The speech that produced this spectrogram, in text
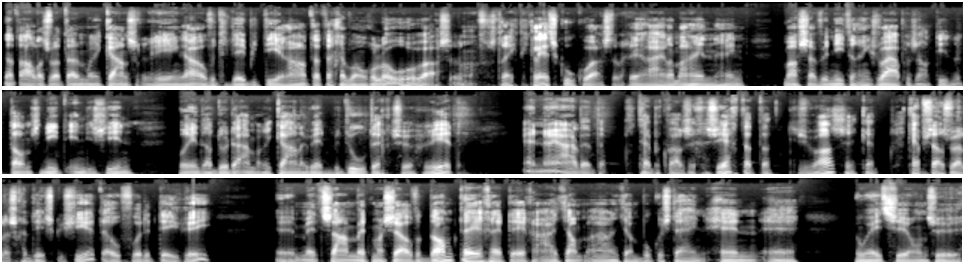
dat alles wat de Amerikaanse regering daarover te debiteren had, dat er gewoon gelogen was. Dat een verstrekte kletskoek was. Er was helemaal geen, geen massavernietigingswapens, althans niet in de zin waarin dat door de Amerikanen werd bedoeld en gesuggereerd. En nou ja, dat, heb ik wel eens gezegd, dat dat dus was. Ik heb, ik heb zelfs wel eens gediscussieerd over voor de tv. Eh, met, samen met Marcel Verdam tegen, tegen Arend-Jan Arend-Jan Boekenstein en, eh, hoe heet ze, onze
